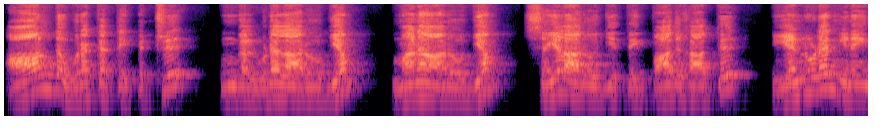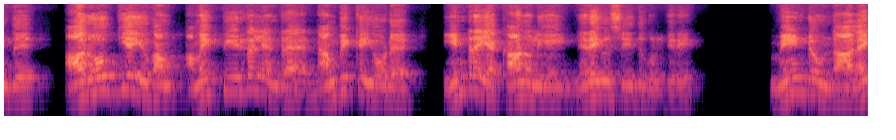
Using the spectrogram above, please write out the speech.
ஆழ்ந்த உறக்கத்தை பெற்று உங்கள் உடல் ஆரோக்கியம் மன ஆரோக்கியம் செயல் ஆரோக்கியத்தை பாதுகாத்து என்னுடன் இணைந்து ஆரோக்கிய யுகம் அமைப்பீர்கள் என்ற நம்பிக்கையோடு இன்றைய காணொலியை நிறைவு செய்து கொள்கிறேன். மீண்டும் நாளை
